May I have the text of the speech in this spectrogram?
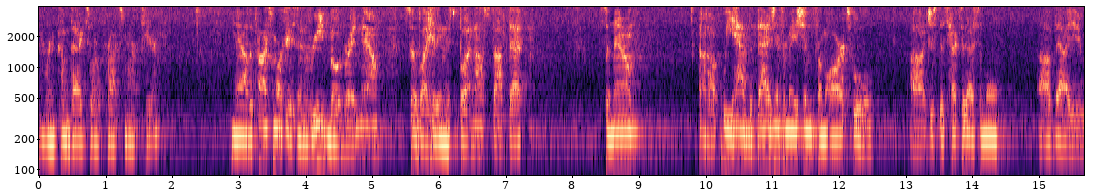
And we're going to come back to our Proxmark here. Now the Proxmark is in read mode right now, so by hitting this button I'll stop that. So now uh, we have the badge information from our tool, uh, just this hexadecimal uh, value.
